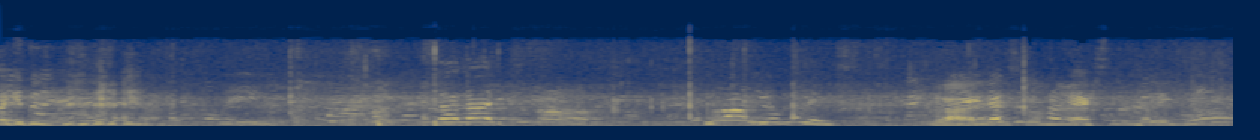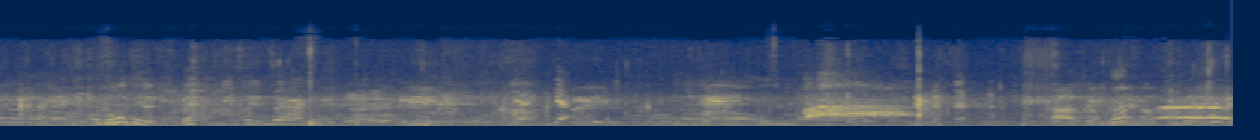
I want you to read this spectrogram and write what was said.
ik het niet. dat... Ah. Die gaan die ook naar links. Ja, hè? Dat is van rechts en naar links. Het Ja. Ah. Ja, zo meteen als iedereen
